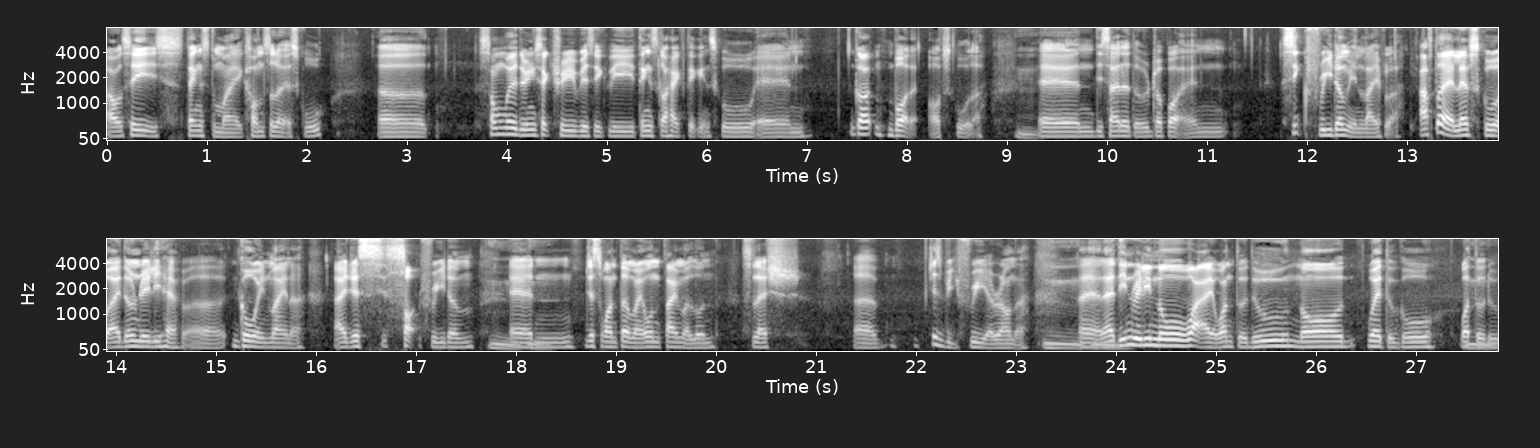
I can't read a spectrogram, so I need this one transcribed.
I would say is thanks to my counselor at school. Uh, somewhere during Sec 3, basically, things got hectic in school and got bored of school lah. Mm. and decided to drop out and seek freedom in life lah. After I left school, I don't really have a goal in mind lah. I just sought freedom Mm, and just wanted my own time alone slash uh, just be free around lah. Mm, And mm. I didn't really know what I want to do, nor where to go, what to Mm. do.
